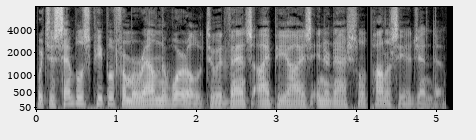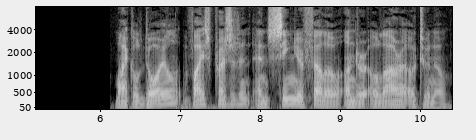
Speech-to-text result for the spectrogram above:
which assembles people from around the world to advance IPI's international policy agenda. Michael Doyle, Vice President and Senior Fellow under Olara Otunnu.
